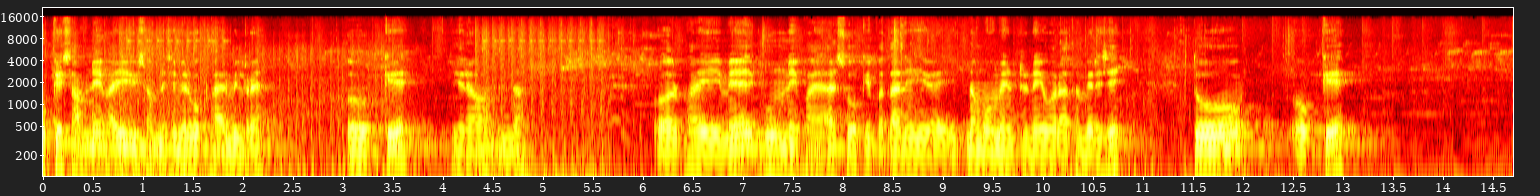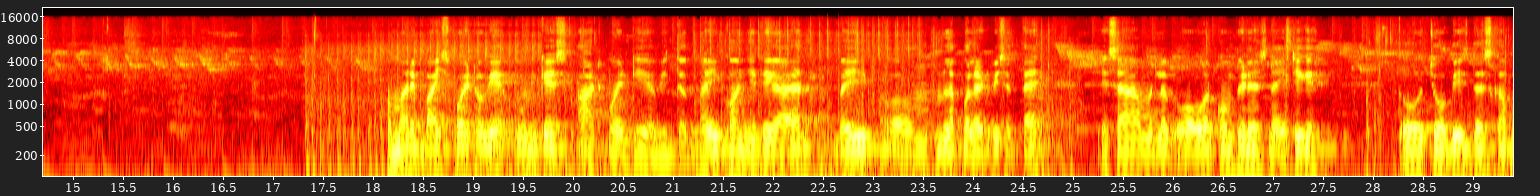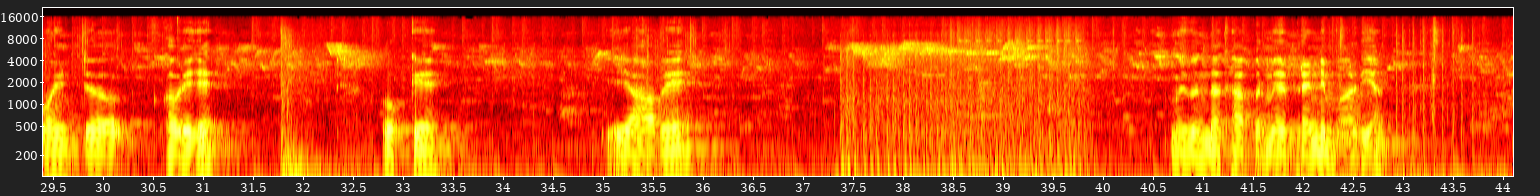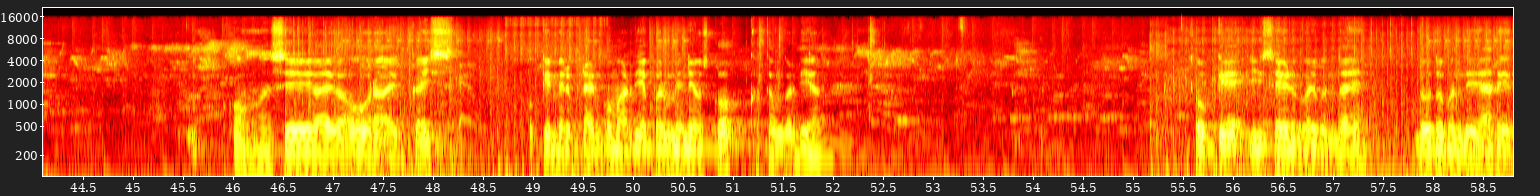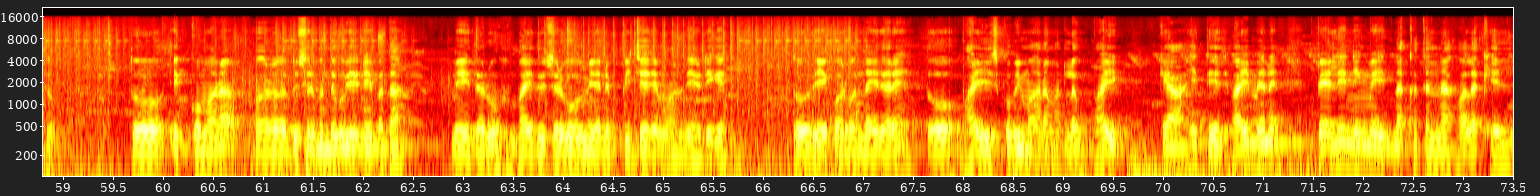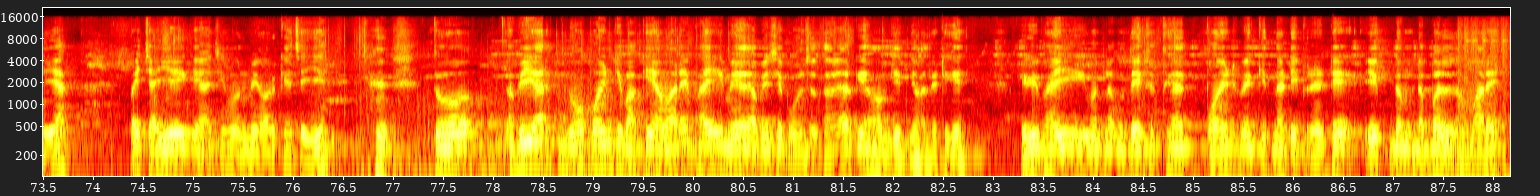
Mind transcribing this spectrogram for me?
ओके सामने भाई, सामने से मेरे को फायर मिल रहा है। ओके ये रहा बंदा। और भाई, मैं घूम नहीं पाया यार, सो के पता नहीं भाई इतना मोमेंट नहीं हो रहा था मेरे से। तो ओके हमारे 22 पॉइंट हो गए, उनके 8 पॉइंट ही अभी तक। भाई, कौन जीतेगा यार? भाई हमला पलट भी सकता है। ऐसा मतलब ओवर कॉन्फिडेंस नहीं, ठीक है? तो 24 दस का पॉइंट कवरेज है। ओके यहाँ पे भाई बंदा था, पर मेरे फ्रेंड ने मार दिया। कहाँ से आएगा? और आएगा गाइस ओके मेरे फ्रेंड को मार दिया, पर मैंने उसको ख़त्म कर दिया। ओके इस साइड भाई बंदा है। दो दो बंदे यार, ये तो तो एक को मारा, और दूसरे बंदे को भी नहीं पता। मैं इधर हूँ, भाई दूसरे को भी मैंने पीछे से मार दिया, ठीक है? तो एक और बंदा इधर है तो भाई इसको भी मारा मतलब भाई क्या ही तेज़। भाई मैंने पहली इनिंग में इतना खतरनाक वाला खेल लिया। भाई चाहिए क्या जीवन में और क्या चाहिए? तो अभी यार नौ पॉइंट ही बाकी है हमारे। भाई मैं अभी से बोल सकता हूँ यार कि हम जीतने वाले ठीक है? क्योंकि भाई मतलब देख सकते हैं पॉइंट में कितना डिफरेंट है। एकदम डबल हमारे।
